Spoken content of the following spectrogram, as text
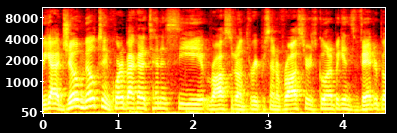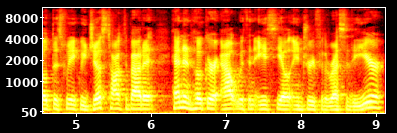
We got Joe Milton, quarterback out of Tennessee, rostered on 3% of rosters, going up against Vanderbilt this week. We just talked about it. Hendon Hooker out with an ACL injury for the rest of the year.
